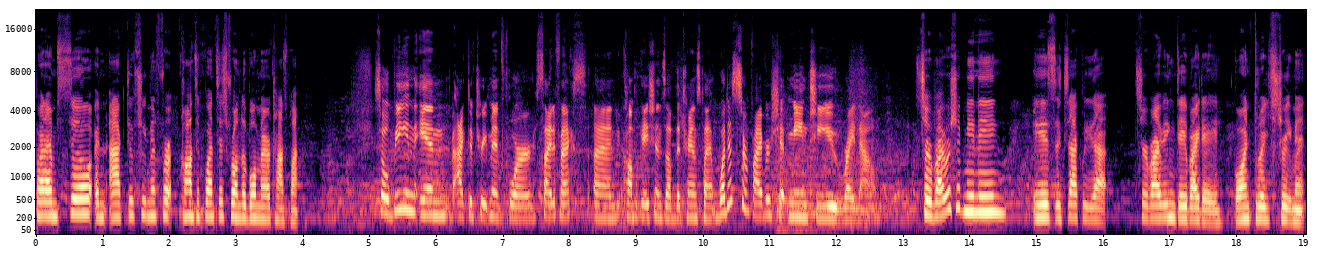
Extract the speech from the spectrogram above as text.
but I'm still in active treatment for consequences from the bone marrow transplant. So, being in active treatment for side effects and complications of the transplant, what does survivorship mean to you right now? Survivorship meaning is exactly that surviving day by day, going through each treatment.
